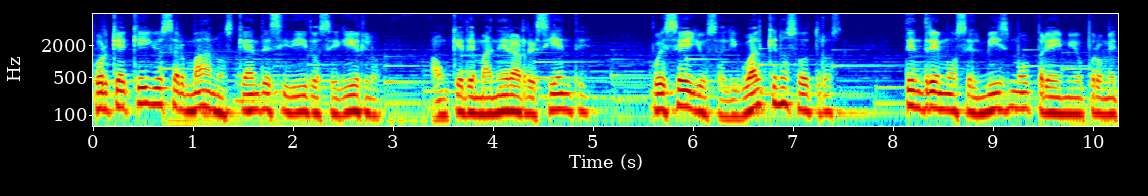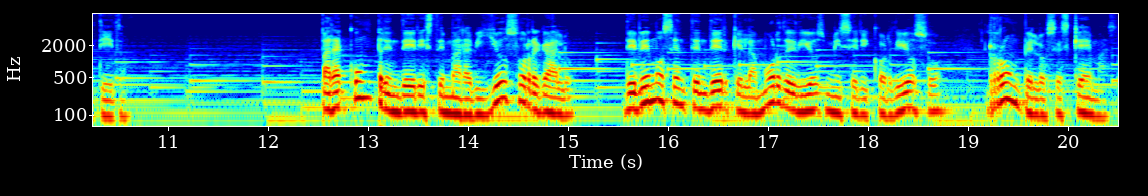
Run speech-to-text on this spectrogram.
porque aquellos hermanos que han decidido seguirlo, aunque de manera reciente, pues ellos, al igual que nosotros, tendremos el mismo premio prometido. Para comprender este maravilloso regalo, debemos entender que el amor de Dios misericordioso rompe los esquemas,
